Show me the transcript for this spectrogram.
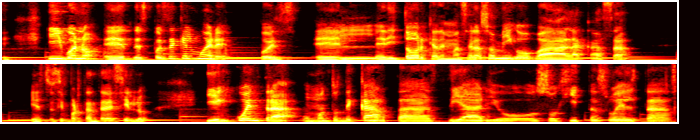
sí. Y bueno, eh, después de que él muere, pues el editor, que además era su amigo, va a la casa, y esto es importante decirlo, y encuentra un montón de cartas, diarios, hojitas sueltas,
